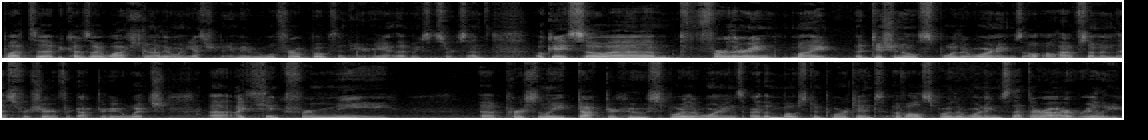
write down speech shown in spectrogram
but uh, because I watched another one yesterday, maybe we'll throw both in here. Yeah, that makes a sort of sense. Okay, so um, furthering my additional spoiler warnings, I'll, I'll, have some in this for sure for Doctor Who, which uh, I think for me, uh, personally, Doctor Who spoiler warnings are the most important of all spoiler warnings that there are, really,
